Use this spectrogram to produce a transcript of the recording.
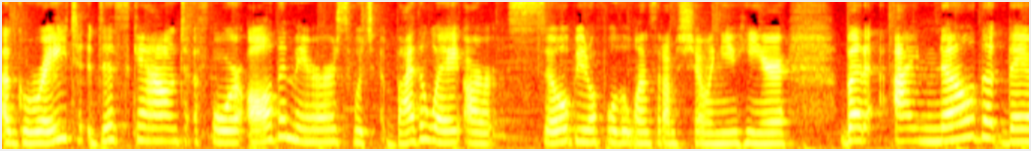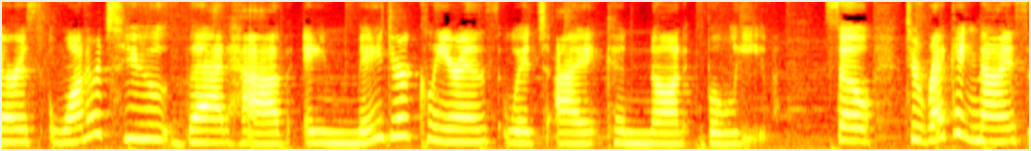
a great discount for all the mirrors, which by the way are so beautiful, the ones that I'm showing you here. But I know that there's one or two that have a major clearance, which I cannot believe. So to recognize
